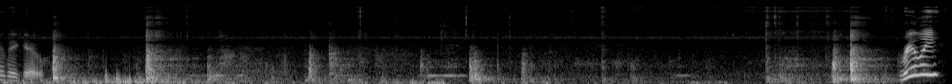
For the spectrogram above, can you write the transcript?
There they go. Really?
